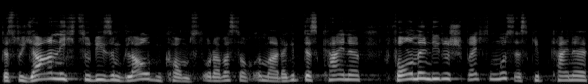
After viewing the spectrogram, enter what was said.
dass du ja nicht zu diesem Glauben kommst oder was auch immer. Da gibt es keine Formeln, die du sprechen musst. Es gibt keine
